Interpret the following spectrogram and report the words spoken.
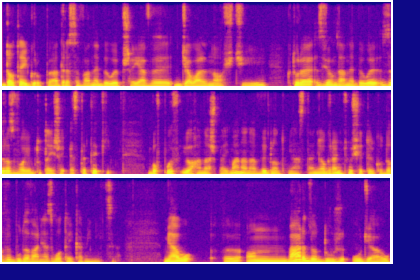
Do tej grupy adresowane były przejawy działalności, które związane były z rozwojem tutejszej estetyki. bo wpływ Johanna Szpejmana na wygląd miasta nie ograniczył się tylko do wybudowania złotej kamienicy. Miał e, on bardzo duży udział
